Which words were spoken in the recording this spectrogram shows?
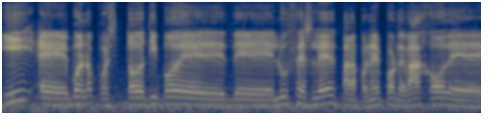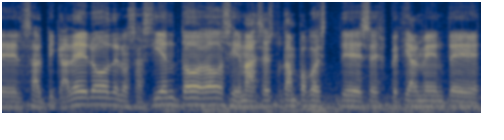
Y eh, bueno, pues todo tipo de, luces LED para poner por debajo del salpicadero, de los asientos y demás. Esto tampoco es, especialmente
